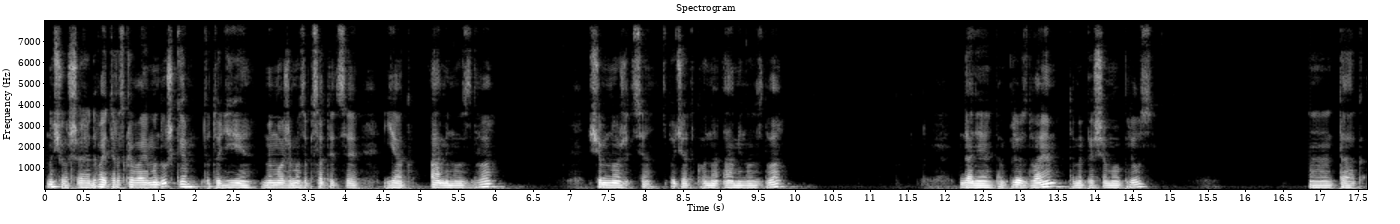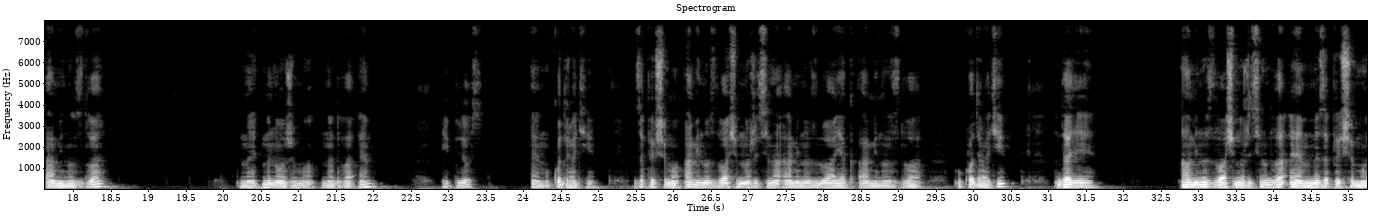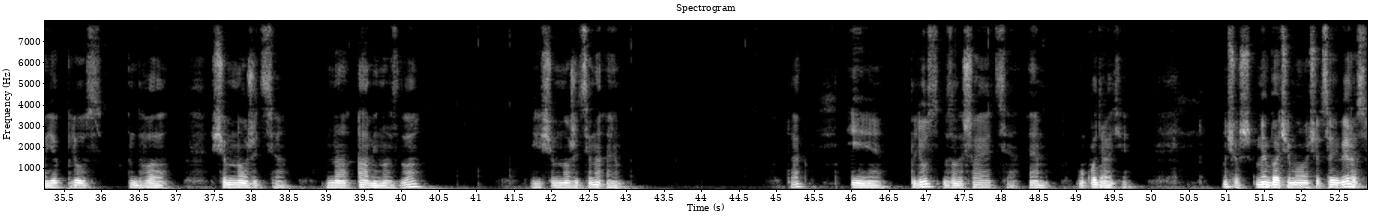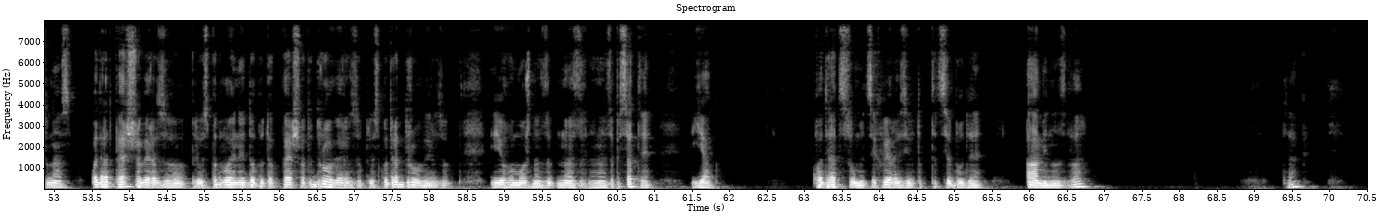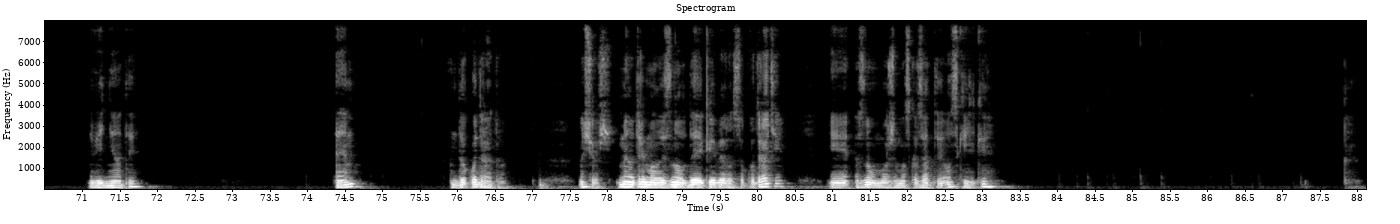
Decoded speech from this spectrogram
Ну що ж, е, давайте розкриваємо дужки, то тоді ми можемо записати це як А мінус 2, що множиться спочатку на А мінус 2. Далі там плюс 2m, то ми пишемо плюс. Е, Так, А мінус 2 ми множимо на 2m і плюс m у квадраті. Запишемо а мінус 2, що множиться на а мінус 2, як а мінус 2 у квадраті. Далі а мінус 2, що множиться на 2m, ми запишемо як плюс 2, що множиться на а мінус 2 і що множиться на m. Так? І плюс залишається m у квадраті. Ну що ж, ми бачимо, що цей вираз у нас квадрат першого виразу плюс подвоєний добуток першого та другого виразу плюс квадрат другого виразу. І його можна записати як квадрат суми цих виразів, тобто це буде а мінус 2. Так. Відняти m до квадрату. Ну що ж, ми отримали знову деякий вираз у квадраті. І знову можемо сказати, оскільки.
